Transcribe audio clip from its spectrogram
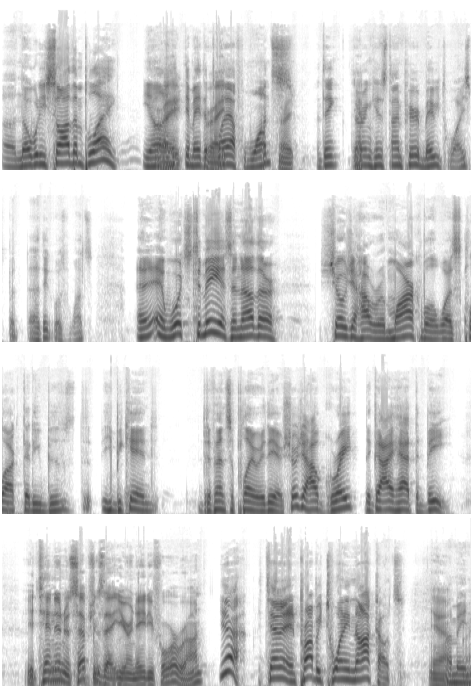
uh, nobody saw them play. You know, I think they made the right, playoff once. right. I think during his time period, maybe twice, but I think it was once. And, and which to me is another shows you how remarkable it was, Clark, that he was, he became defensive player of the year. Shows you how great the guy had to be. He had 10 interceptions that year in 84, Ron. Yeah, ten and probably twenty knockouts. Yeah, I mean right.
